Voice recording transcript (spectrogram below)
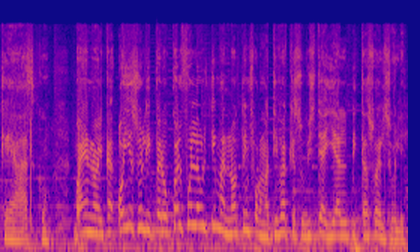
Qué asco. Bueno, el ca- oye, Zuli, pero ¿cuál fue la última nota informativa que subiste ahí al pitazo del Zuli?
